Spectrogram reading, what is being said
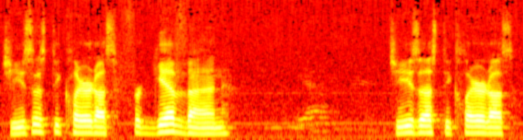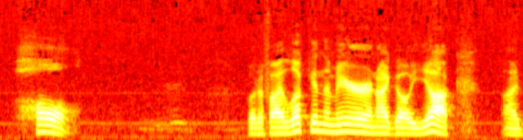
Jesus declared us forgiven. Jesus declared us whole. But if I look in the mirror and I go, yuck, I've,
